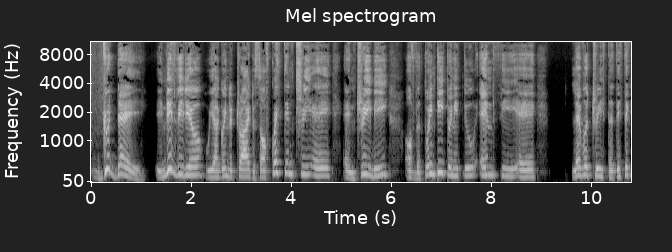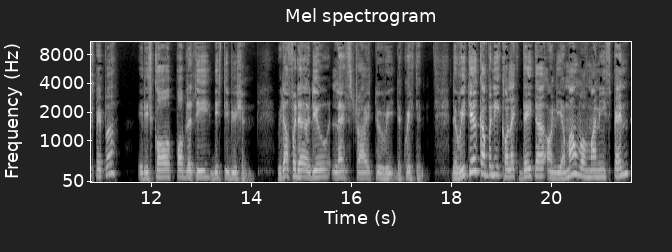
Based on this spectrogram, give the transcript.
Good day! In this video, we are going to try to solve question 3A and 3B of the 2022 NCEA Level 3 Statistics paper. It is called Probability Distribution. Without further ado, let's try to read the question. The retail company collects data on the amount of money spent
